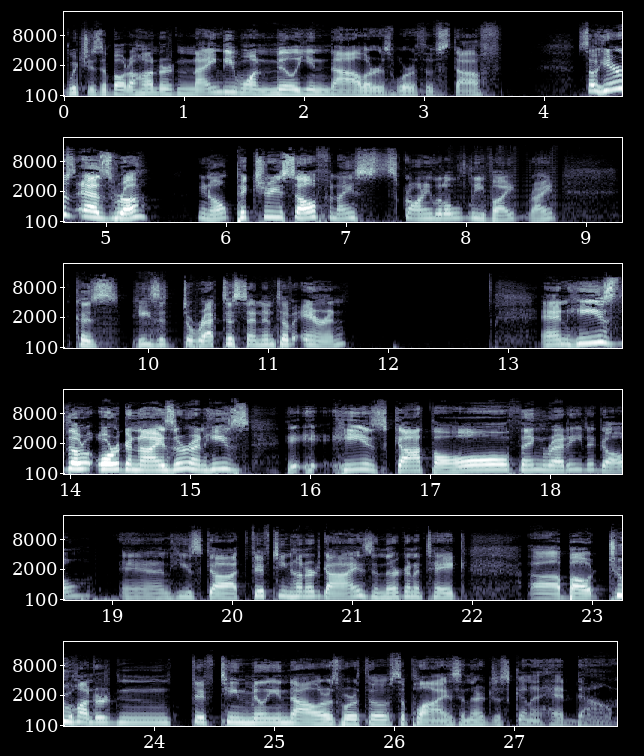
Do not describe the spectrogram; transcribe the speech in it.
which is about $191 million worth of stuff. So here's Ezra You know, picture yourself a nice, scrawny little Levite, right? Because he's a direct descendant of Aaron. And he's the organizer, and he's he, he's got the whole thing ready to go. And he's got 1,500 guys, and they're going to take uh, about $215 million worth of supplies, and they're just going to head down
